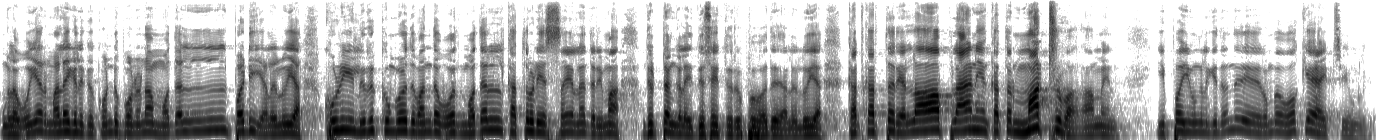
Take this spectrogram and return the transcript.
உங்களை உயர் மலைகளுக்கு கொண்டு போகணுன்னா முதல் படி அல்லலூயா குழியில் இருக்கும்பொழுது வந்த முதல் கத்தருடைய செயல் தெரியுமா? திட்டங்களை திசை திருப்புவது அல்லலூயா கத் கத்தர் எல்லா பிளானையும் கத்தர் மாற்றுவார் ஆமீன். இப்போ இவங்களுக்கு இது வந்து ரொம்ப ஓகே ஆயிடுச்சு இவங்களுக்கு.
